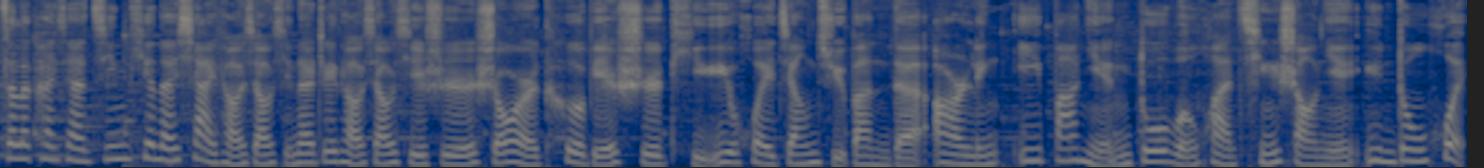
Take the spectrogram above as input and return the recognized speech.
再来看一下今天的下一条消息，那这条消息是首尔特别市体育会将举办的2018年多文化青少年运动会。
